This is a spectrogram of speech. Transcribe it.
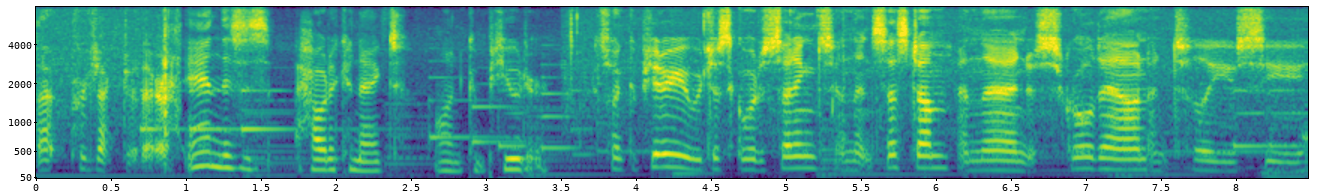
that projector there. And this is how to connect on computer. So on computer you would just go to settings and then system and then just scroll down until you see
